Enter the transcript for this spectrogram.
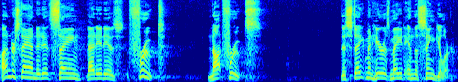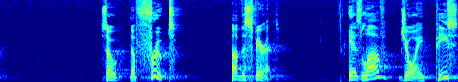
Understand that it's saying that it is fruit, not fruits. This statement here is made in the singular. So the fruit of the Spirit is love, joy, peace,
